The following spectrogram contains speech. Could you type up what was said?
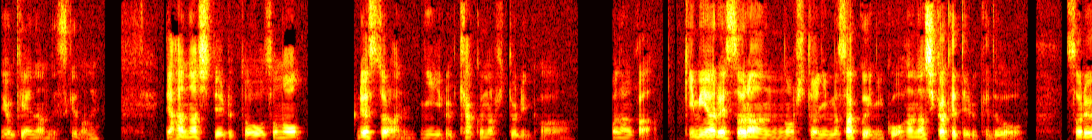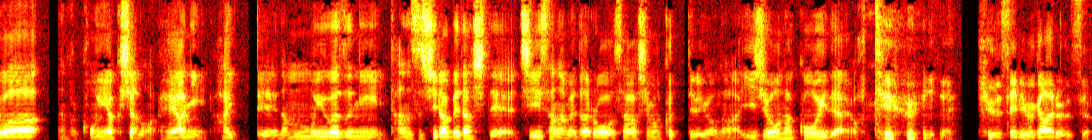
余計なんですけどね。で話してるとそのレストランにいる客の一人がこうなんか君はレストランの人に無作為にこう話しかけてるけどそれはなんか婚約者の部屋に入って何も言わずにタンス調べ出して小さなメダルを探しまくってるような異常な行為だよっていう風にね 言うセリフがあるんですよ。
